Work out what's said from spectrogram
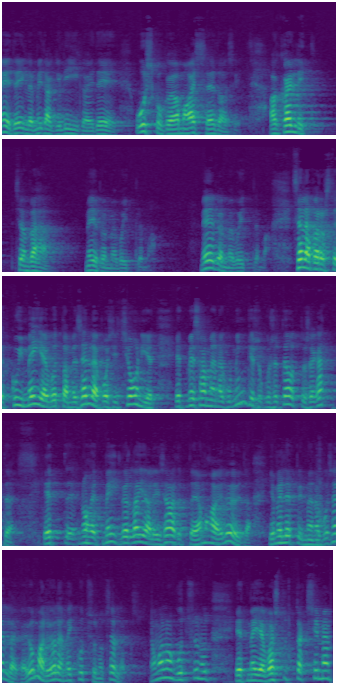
me teile midagi liiga ei tee, uskuge oma asja edasi. aga kallid, see on vähe, meie peame võitlema me peame võitlema, sellepärast et kui meie võtame selle positsiooni, et, et me saame nagu mingisuguse tõotuse kätte, et noh, et meid veel laiali ei saadeta ja maha ei lööda ja me lepime nagu sellega, jumal ei ole meid kutsunud selleks. jumal on kutsunud, et meie vastutaksime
